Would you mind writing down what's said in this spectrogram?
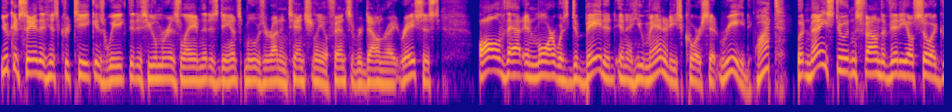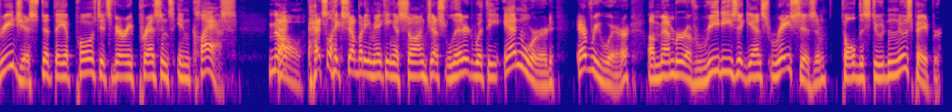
You could say that his critique is weak, that his humor is lame, that his dance moves are unintentionally offensive or downright racist. All of that and more was debated in a humanities course at Reed. What? But many students found the video so egregious that they opposed its very presence in class. No. That- that's like somebody making a song just littered with the N word everywhere. A member of Reedies Against Racism told the student newspaper,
